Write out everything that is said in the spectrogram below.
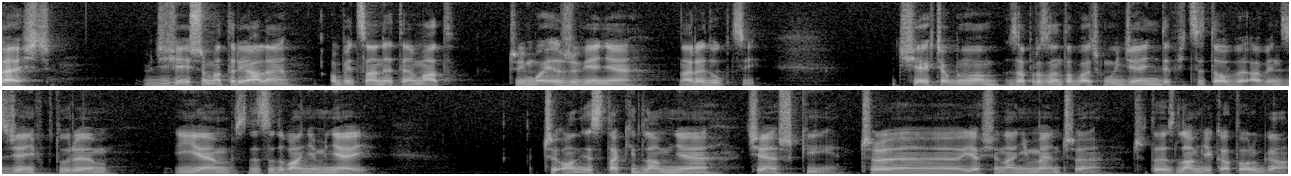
Cześć! W dzisiejszym materiale obiecany temat, czyli moje żywienie na redukcji. Dzisiaj chciałbym Wam zaprezentować mój dzień deficytowy, a więc dzień, w którym jem zdecydowanie mniej. Czy on jest taki dla mnie ciężki? Czy ja się na nim męczę? Czy to jest dla mnie katorga?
